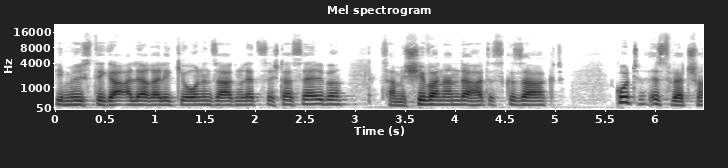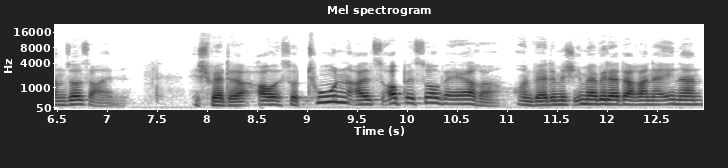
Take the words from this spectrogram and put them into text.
die Mystiker aller Religionen sagen letztlich dasselbe. Swami Shivananda hat es gesagt. Gut, es wird schon so sein. Ich werde auch so tun, als ob es so wäre und werde mich immer wieder daran erinnern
